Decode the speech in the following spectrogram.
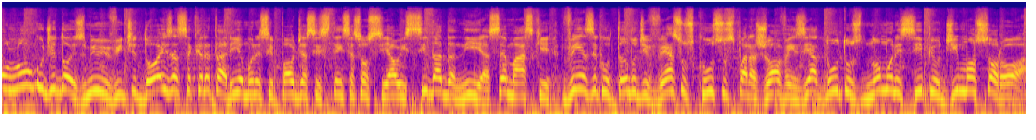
Ao longo de 2022, a Secretaria Municipal de Assistência Social e Cidadania, a SEMASC, vem executando diversos cursos para jovens e adultos no município de Mossoró.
